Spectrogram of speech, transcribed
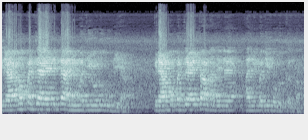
ഗ്രാമപഞ്ചായത്തിന്റെ അനുമതിയോടുകൂടിയാണ്. ഗ്രാമപഞ്ചായത്താണ് അതിന് അനുമതി കൊടുക്കുന്നത്.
